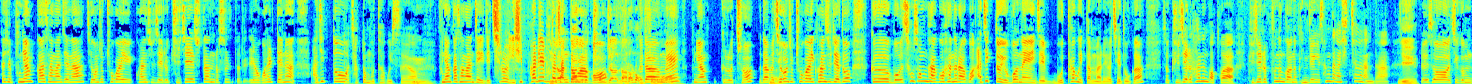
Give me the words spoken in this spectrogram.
사실 분양가 상한제나 재건축 초과이익 환수제를 규제 수단으로 쓰려고 할 때는 아직도 작동 못하고 있어요. 음. 분양가 상한제 이제 7월 28일부터 작동하고 그다음에 분양 그 렇죠. 그다음에 네. 재건축 초과이익 환수제도 그 뭐 소송하고 하느라고 아직도 요번에 이제 못 하고 있단 말이에요. 제도가. 그래서 규제를 하는 것과 규제를 푸는 거는 굉장히 상당한 시차가 난다. 예. 그래서 지금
